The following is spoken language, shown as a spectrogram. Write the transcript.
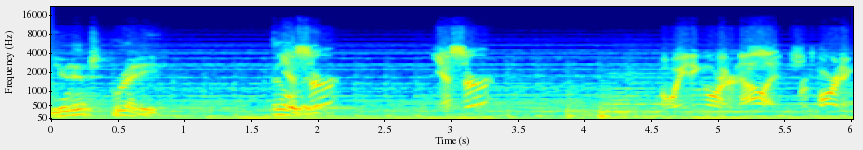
Unit ready. Building. Yes, sir. Yes, sir. Awaiting orders. Acknowledged. Reporting.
